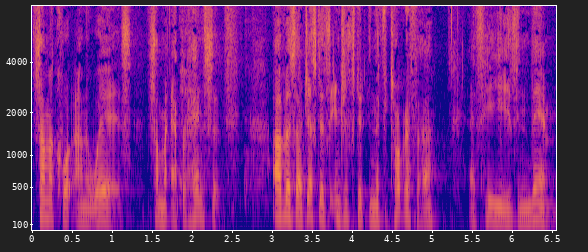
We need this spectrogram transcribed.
Some are caught unawares, some are apprehensive. Others are just as interested in the photographer as he is in them.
